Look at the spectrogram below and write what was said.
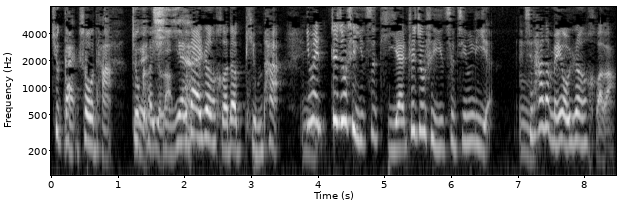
去感受它就可以了，不带任何的评判，因为这就是一次体验，这就是一次经历，其他的没有任何了。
